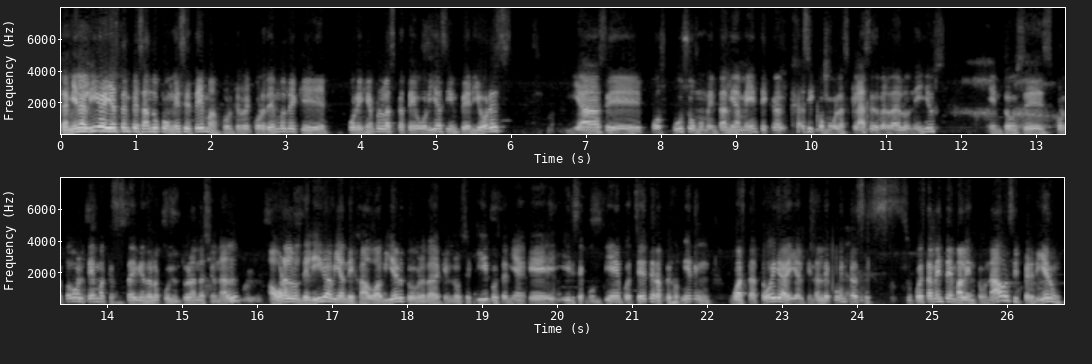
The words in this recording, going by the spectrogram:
también la liga ya está empezando con ese tema, porque recordemos de que, por ejemplo, las categorías inferiores ya se pospuso momentáneamente, ca- casi como las clases, ¿verdad? De los niños. Entonces, por todo el tema que se está viviendo la coyuntura nacional, ahora los de liga habían dejado abierto, ¿verdad? Que los equipos tenían que irse con tiempo, etcétera, pero miren, Guastatoya y al final de cuentas, supuestamente envalentonados y perdieron.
